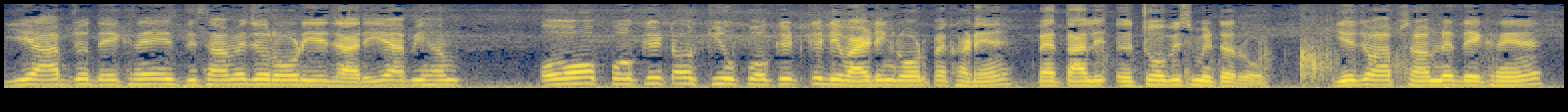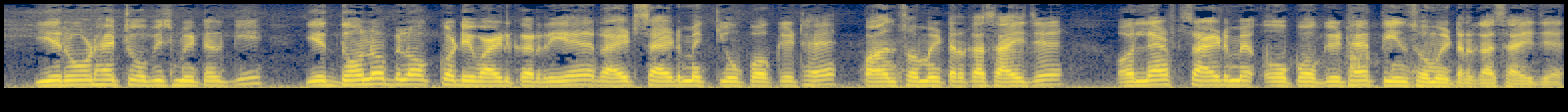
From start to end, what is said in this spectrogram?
ये आप जो देख रहे हैं, इस दिशा में जो रोड ये जा रही है, अभी हम ओ पॉकेट और क्यू पॉकेट की डिवाइडिंग रोड पे खड़े हैं, पैंतालीस, चौबीस मीटर रोड। ये जो आप सामने देख रहे हैं ये रोड है 24 मीटर की। ये दोनों ब्लॉक को डिवाइड कर रही है। राइट साइड में क्यू पॉकेट है? 500 मीटर का साइज़ है और लेफ़्ट साइड में ओ पॉकेट है 300 मीटर का साइज़ है।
